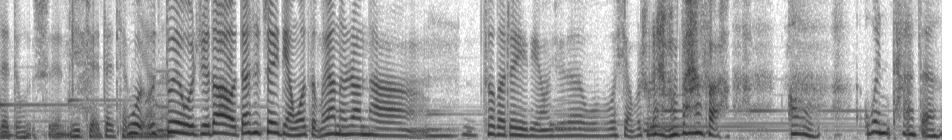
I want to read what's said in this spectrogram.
的东西，你觉得怎么样？我对我知道，但是这一点我怎么样能让他嗯做到这一点？我觉得我我想不出来什么办法。哦，问她的，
